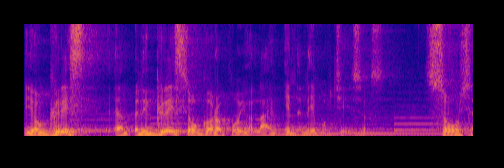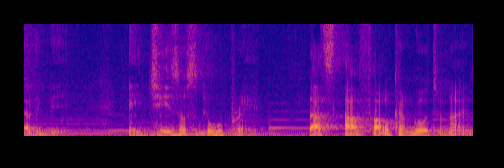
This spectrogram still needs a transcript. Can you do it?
your grace, uh, the grace of God upon your life in the name of Jesus. So shall it be. In Jesus' name we pray. That's how far we can go tonight.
